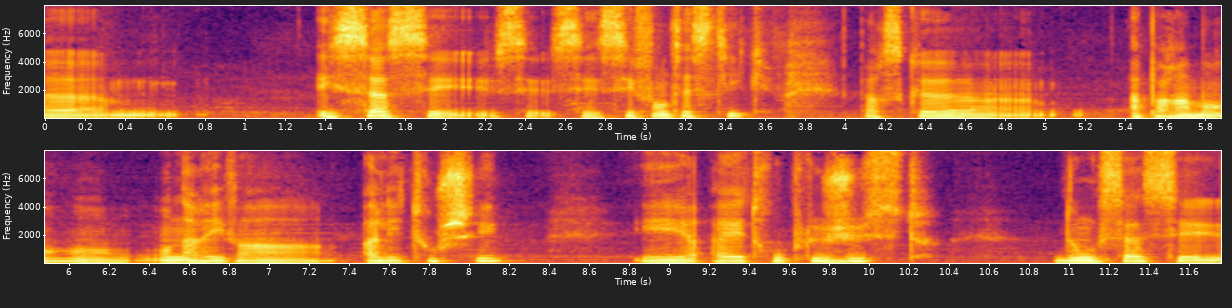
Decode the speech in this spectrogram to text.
Euh, et ça, c'est fantastique parce que apparemment, on, arrive à, les toucher et à être au plus juste donc ça, c'est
